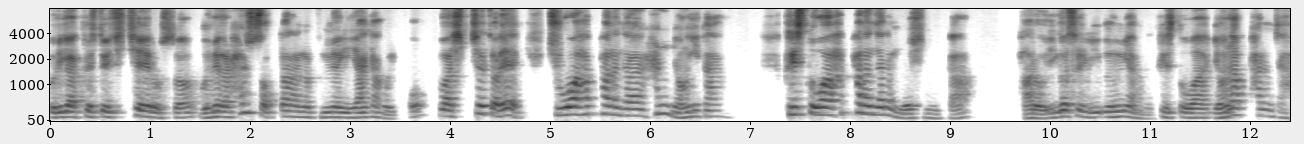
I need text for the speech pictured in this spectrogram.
우리가 그리스도의 지체로서 음행을 할 수 없다는 걸 분명히 이야기하고 있고 또한 17절에 주와 합하는 자는 한 영이다. 그리스도와 합하는 자는 무엇입니까? 바로 이것을 의미합니다. 그리스도와 연합한 자.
